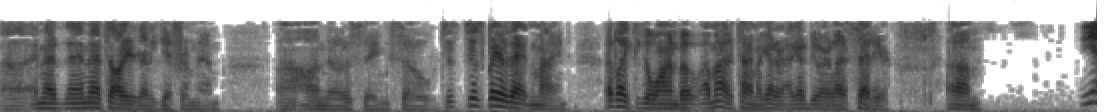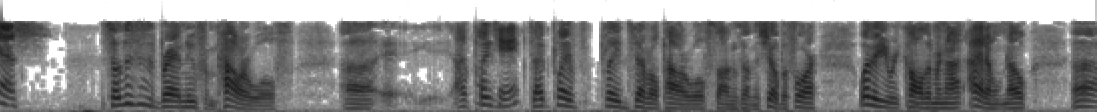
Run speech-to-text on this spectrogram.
uh, and that and that's all you're going to get from them uh, on those things. So just just bear that in mind. I'd like to go on, but I'm out of time. I got I got to do our last set here. Um, Yes. so this is brand new from Powerwolf. Uh, I've played Okay. I've played played several Powerwolf songs on the show before. Whether you recall them or not, I don't know. Uh,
